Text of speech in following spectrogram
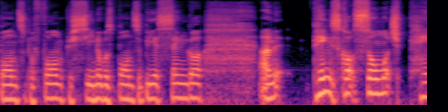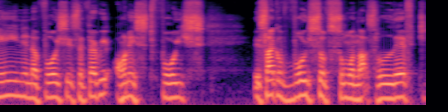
born to perform, Christina was born to be a singer. And Pink's got so much pain in her voice. It's a very honest voice. It's like a voice of someone that's lived.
